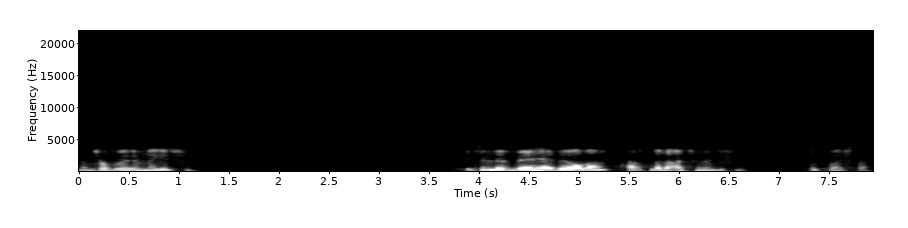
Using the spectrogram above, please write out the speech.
Ben çok verimli geçiyor. İçinde VHD olan kartları açmayı düşün. İlk başta.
